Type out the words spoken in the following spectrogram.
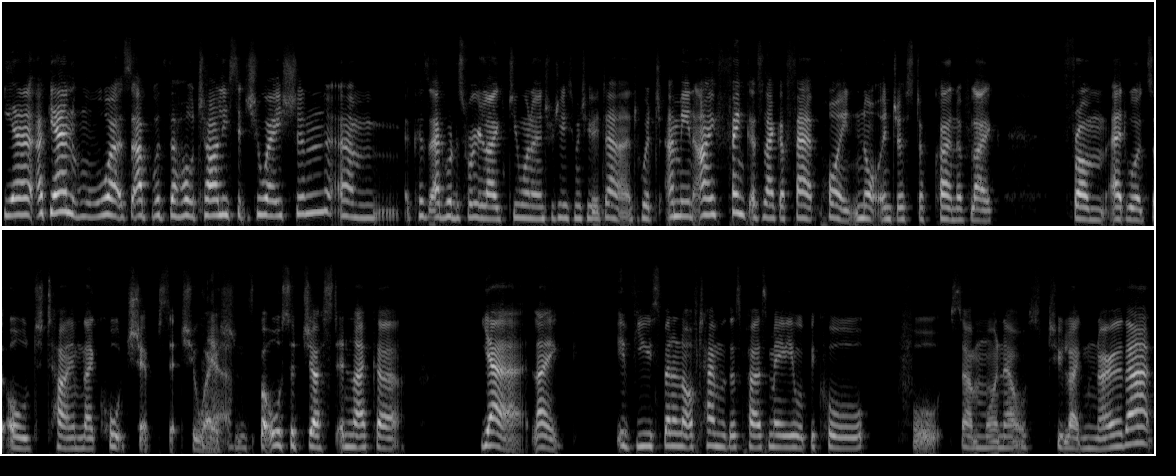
yeah again what's up with the whole charlie situation? Um because edward is really like do you want to introduce me to your dad? Which i mean i think is like a fair point not in just a kind of like from edward's old time like courtship situations but also just in like a yeah like if you spend a lot of time with this person maybe it would be cool for someone else to like know that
